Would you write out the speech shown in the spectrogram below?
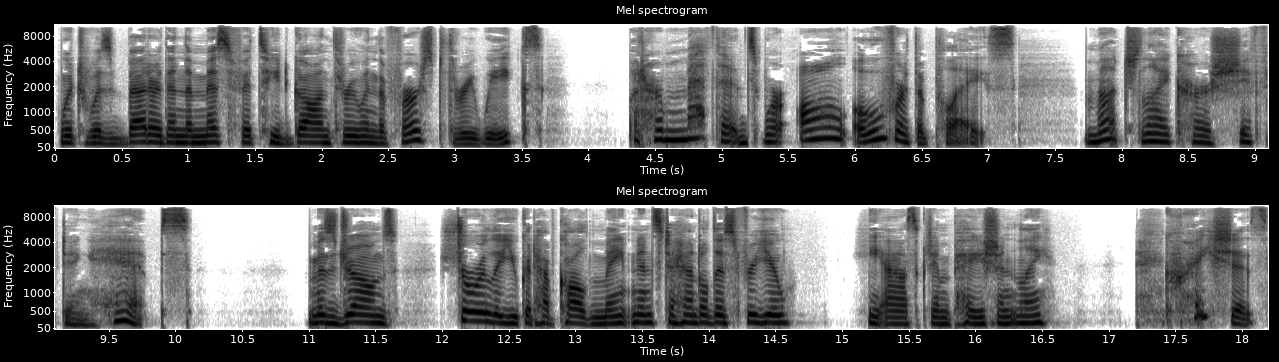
which was better than the misfits he'd gone through in the first three weeks. But her methods were all over the place, much like her shifting hips. Ms. Jones, surely you could have called maintenance to handle this for you? he asked impatiently. Gracious.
